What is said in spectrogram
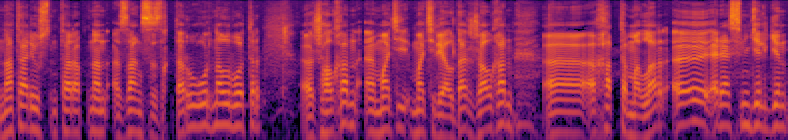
нотариустың тарапынан заңсыздықтар орын алып отыр Ә, жалған мати- материалдар жалған ә, хаттамалар рәсімделген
